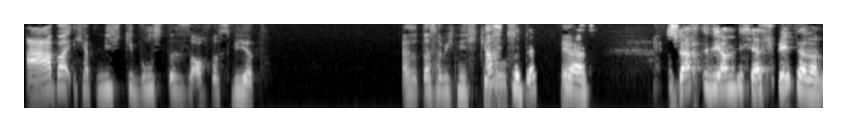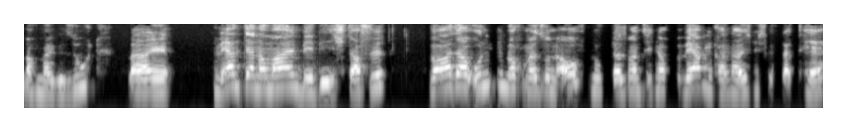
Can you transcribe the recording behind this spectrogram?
aber ich habe nicht gewusst, dass es auch was wird. Also das habe ich nicht Ach gewusst. so, das ist Ja. Ich dachte, die haben dich erst später dann nochmal gesucht, weil während der normalen BB-Staffel war da unten nochmal so ein Aufruf, dass man sich noch bewerben kann. Da habe ich mich gefragt, hä?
